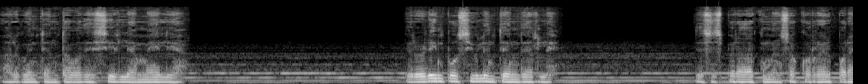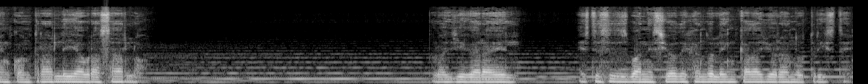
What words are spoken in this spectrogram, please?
Algo intentaba decirle a Amelia, pero era imposible entenderle. Desesperada comenzó a correr para encontrarle y abrazarlo. Pero al llegar a él, este se desvaneció dejándole hincada llorando triste.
